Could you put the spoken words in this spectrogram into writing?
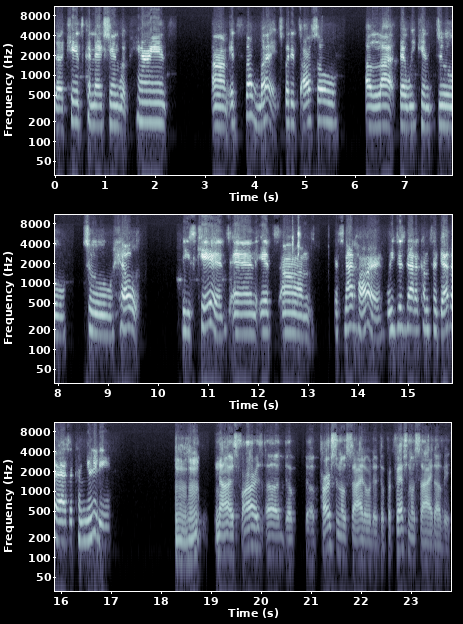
the kids' connection with parents. Um, it's so much, but it's also a lot that we can do to help these kids and it's um it's not hard we just got to come together as a community Mm-hmm. Now, as far as uh, the the personal side or the, the professional side of it,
